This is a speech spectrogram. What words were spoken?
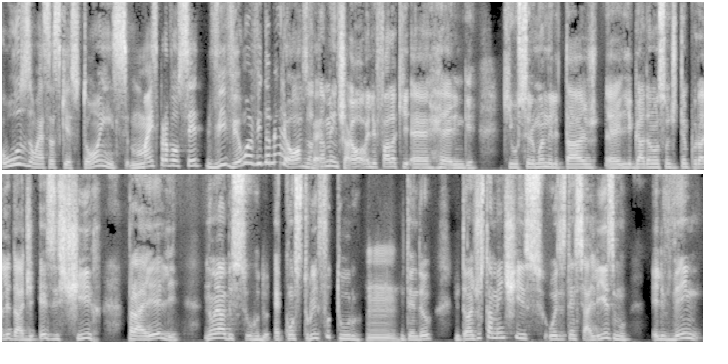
usam essas questões, mas pra você viver uma vida melhor, velho, Exatamente. Ó, ele fala que é Heringer, que o ser humano ele tá é, ligado à noção de temporalidade. Existir pra ele não é absurdo, é construir futuro, Hum, entendeu? Então é justamente isso. O existencialismo, ele vem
